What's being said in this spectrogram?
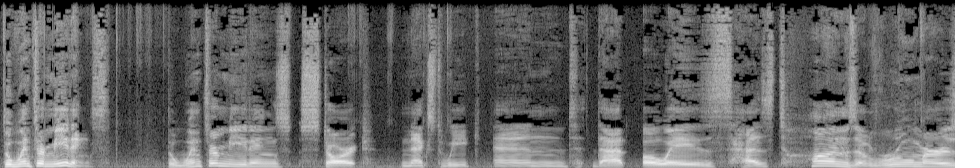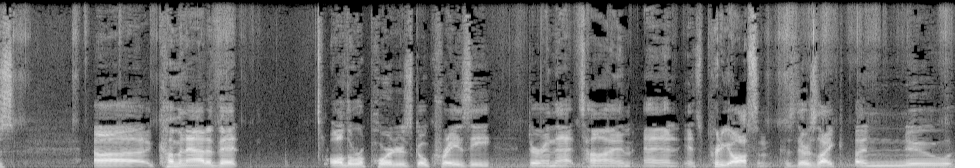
The winter meetings. The winter meetings start next week, and that always has tons of rumors uh, coming out of it all the reporters go crazy during that time, and it's pretty awesome because there's like a new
